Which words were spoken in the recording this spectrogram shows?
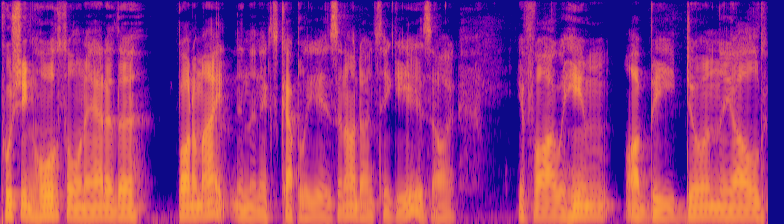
pushing Hawthorn out of the bottom eight in the next couple of years? And I don't think he is. I, if I were him, I'd be doing the old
